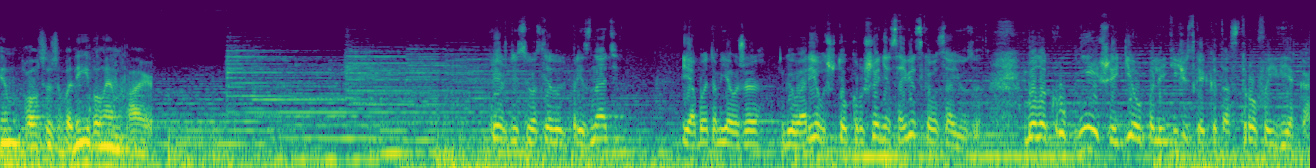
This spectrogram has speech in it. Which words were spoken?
impulses of an evil empire. Прежде всего следует признать, и об этом я уже говорил, что крушение Советского Союза было крупнейшей геополитической катастрофой века.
